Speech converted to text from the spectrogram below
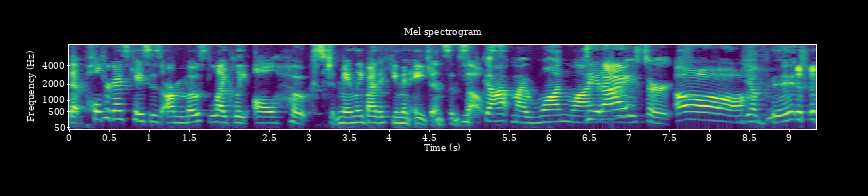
that poltergeist cases are most likely all hoaxed, mainly by the human agents You themselves. got my one line Did I? research. oh, You bitch.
